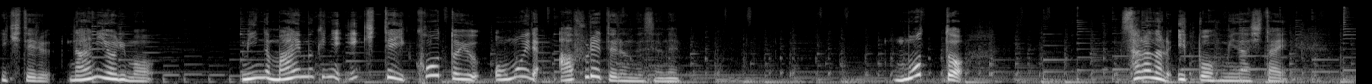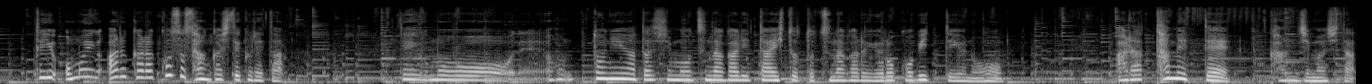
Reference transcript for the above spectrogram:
生きてる。何よりもみんな前向きに生きていこうという思いで溢れてるんですよね。もっとさらなる一歩を踏み出したい。っていう思いがあるからこそ参加してくれた。でもうね本当に私もつながりたい人とつながる喜びっていうのを改めて感じました。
